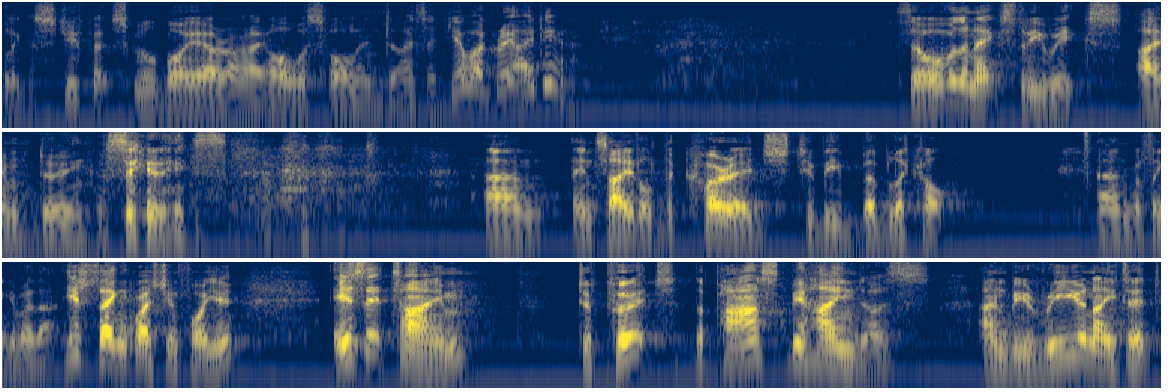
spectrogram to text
like a stupid schoolboy error I always fall into, I said, Yeah, what a great idea. so over the next three weeks, I'm doing a series um, entitled The Courage to Be Biblical. And we'll think about that. Here's the second question for you Is it time to put the past behind us and be reunited,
